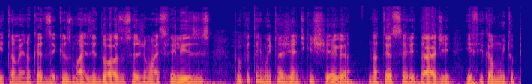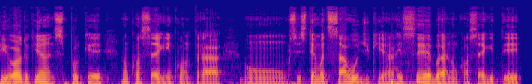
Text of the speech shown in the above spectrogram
E também não quer dizer que os mais idosos sejam mais felizes, porque tem muita gente que chega na terceira idade e fica muito pior do que antes, porque não consegue encontrar um sistema de saúde que a receba, não consegue ter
